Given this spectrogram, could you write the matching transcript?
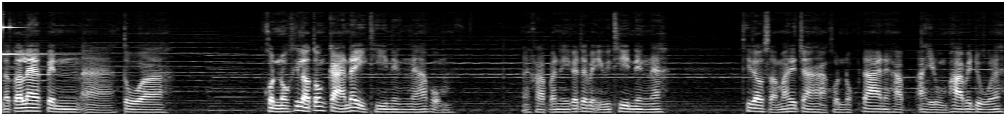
แล้วก็แลกเป็นตัวขนนกที่เราต้องการได้อีกทีหนึ่งนะครับผมนะครับ อันนี้ก็จะเป็นอีกวิธีหนึ่งนะที่เราสามารถที่จะหาขนนกได้นะครับอะเดี๋ยวผมพาไปดูนะ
